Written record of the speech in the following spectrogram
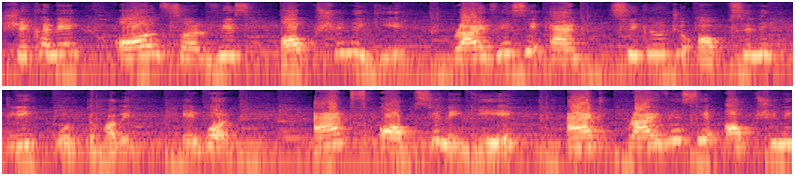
সেখানে অল সার্ভিস অপশনে গিয়ে প্রাইভেসি অ্যান্ড সিকিউরিটি অপশনে ক্লিক করতে হবে। এরপর অ্যাডস অপশনে গিয়ে অ্যাড প্রাইভেসি অপশনে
